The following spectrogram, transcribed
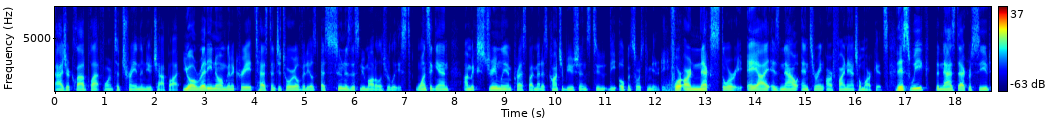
Azure cloud platform to train the new chatbot. You already know I'm going to create test and tutorial videos as soon as this new model is released. Once again, I'm extremely impressed by Meta's contributions to the open source community. For our next story, AI is now entering our financial markets. This week, the NASDAQ received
